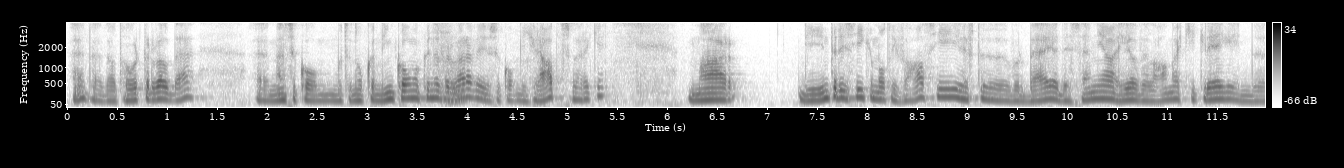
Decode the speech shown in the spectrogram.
Hè, dat, dat, hoort er wel bij. Uh, mensen komen, moeten ook een inkomen kunnen verwerven, dus ze komen niet gratis werken. Maar die intrinsieke motivatie heeft de voorbije decennia heel veel aandacht gekregen in de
